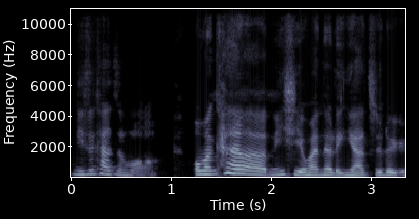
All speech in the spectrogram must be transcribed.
你是看什么？我们看了你喜欢的《铃芽之旅》。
